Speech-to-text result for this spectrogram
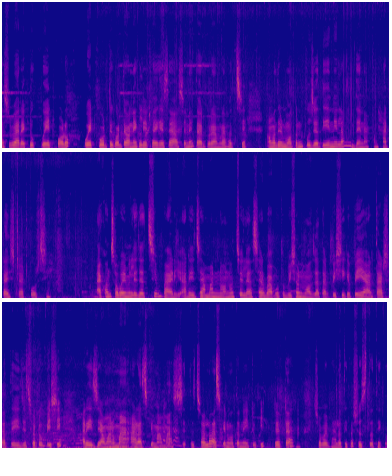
আসবে, আর একটু ওয়েট করো। ওয়েট করতে করতে অনেক লেট হয়ে গেছে আসেনি তারপরে আমরা হচ্ছে আমাদের মতন পূজা দিয়ে নিলাম। দেন এখন হাঁটা স্টার্ট করছি। এখন সবাই মিলে যাচ্ছি বাড়ি। আর এই যে আমার ননদ চলে আসে আর বাবু তো ভীষণ মজা তার পেশিকে পেয়ে। আর তার সাথে এই যে ছোট পেশি আর এই যে আমার মা আর আজকে মামা আসছে। তো চলো আজকের মতন এইটুকুই। টাটা। সবাই ভালো থেকো সুস্থ থেকো।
